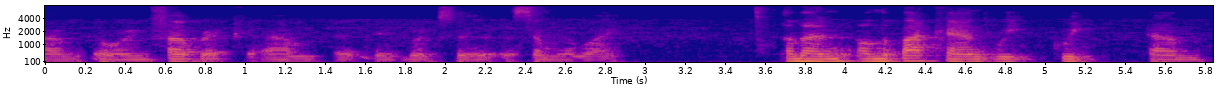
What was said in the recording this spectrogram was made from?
um, or in Fabric, um, it, it, works a, a, similar way. And then on the back end, we, we, um,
